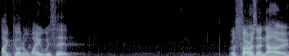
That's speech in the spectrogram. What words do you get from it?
I got away with it. As far as I know,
